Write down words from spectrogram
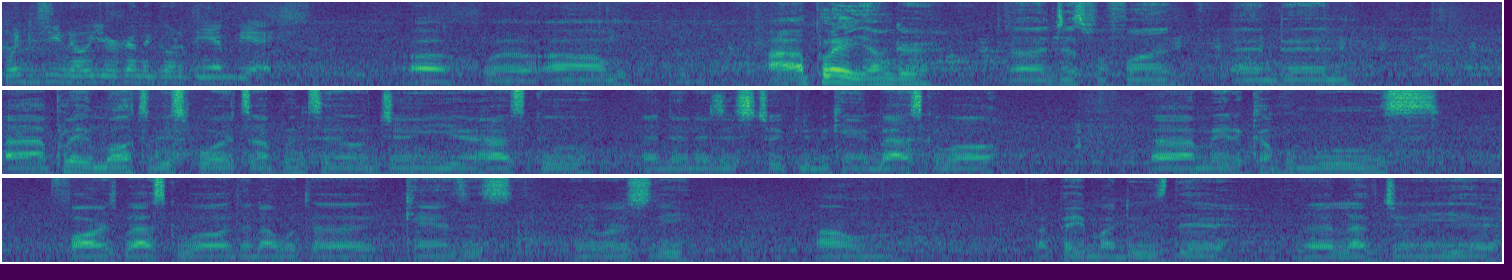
When did you know you were going to go to the NBA? Uh, well, um, I, I, played younger, uh, just for fun, and then uh, I played multiple sports up until junior year high school, and then it just strictly became basketball. Uh, I made a couple moves far as basketball. Then I went to Kansas University. Um, I paid my dues there, uh, left junior year,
